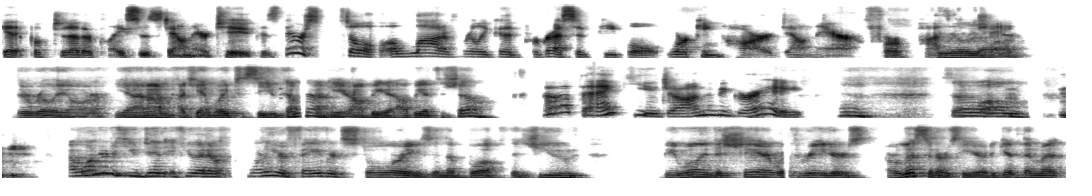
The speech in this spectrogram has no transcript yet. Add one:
get it booked at other places down there too, because there's still a lot of really good progressive people working hard down there for positive there really change. Are. There really are. Yeah, and I'm, I can not wait to see you come down here. I'll be I'll be at the show. Oh, thank you, John. That'd be great. Yeah. So, um, I wondered if you did if you had a, one of your favorite stories in the book that you'd be willing to share with readers or listeners here to give them a,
